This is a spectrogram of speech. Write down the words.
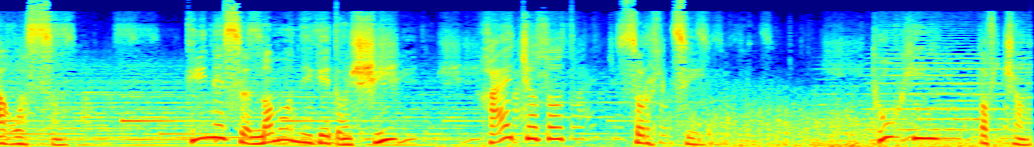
агуулсан. Тинээс номоо нэгэд уншия. Хайж болоод суралцъя. Түүхийн товчон.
